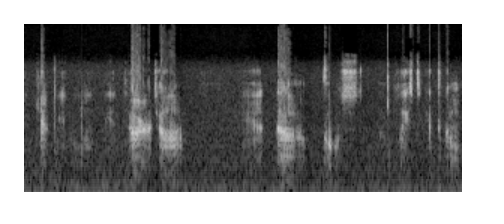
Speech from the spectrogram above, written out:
He kept me in the loop the entire time. And uh, I was pleased to get the call.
